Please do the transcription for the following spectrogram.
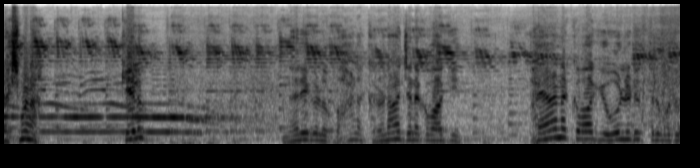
ಲಕ್ಷ್ಮಣ, ಕೇಳು. ನರಿಗಳು ಬಹಳ ಕರುಣಾಜನಕವಾಗಿ, ಭಯಾನಕವಾಗಿ ಓಲಿಡುತ್ತಿರುವುದು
